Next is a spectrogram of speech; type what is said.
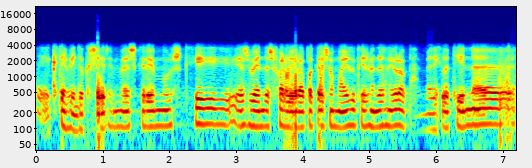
eh, que tem vindo a crescer, mas queremos que as vendas fora da Europa cresçam mais do que as vendas na Europa. América Latina,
